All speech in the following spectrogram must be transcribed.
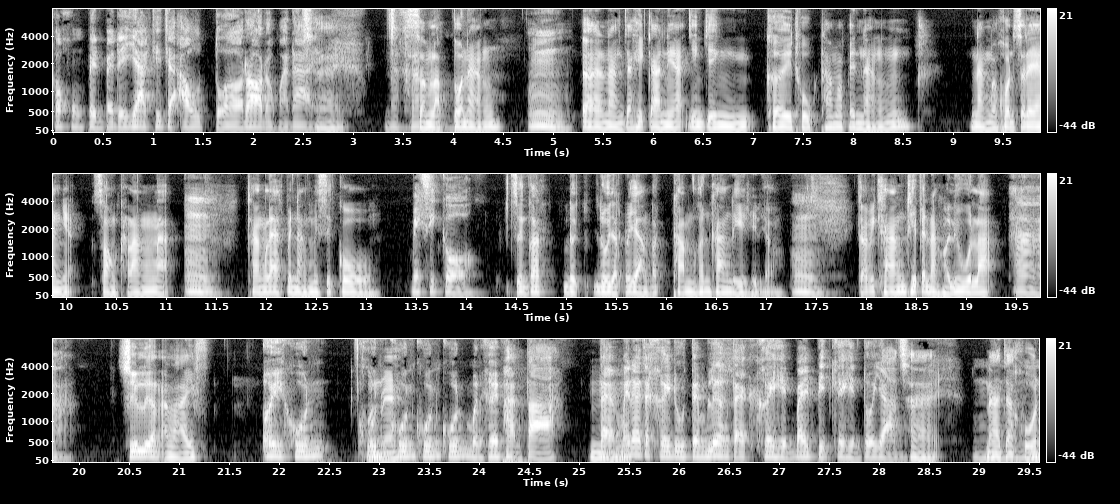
ก็คงเป็นไปได้ยากที่จะเอาตัวรอดออกมาได้ใช่นะครับสำหรับตัวหนัง อืมเออหนังจากเหตุการณ์เนี้ย จริง ๆ เคยถูกทำมาเป็นหนัง หนังแบบคนแสดงเนี่ยสองครั้งละอืมครั้งแรกเป็นหนังเม็กซิโก เม็กซิโก ซึ่งก็ดูดูจากตัวอย่างก็ทำค่อนข้างดีทีเดียว อืมกับอีกครั้งที่เป็นหนังฮอลลีวูดละอ่า ชื่อเรื่อง Alive เอ้ยคุ้นคุ้นไหมคุ้นคุ้นคุ้นเหมือนเคยผ่านตาอืมแต่ไม่น่าจะเคยดูเต็มเรื่อง แต่เคยเห็นใบปิดเคยเห็นตัวอย่าง ใช่ น่าจะคุ้น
